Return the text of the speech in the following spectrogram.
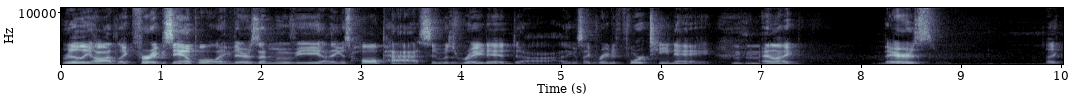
really odd. Like for example, like there's a movie I think it's Hall Pass. It was rated uh, I think it's like rated 14A, Mm-hmm. and like there's like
